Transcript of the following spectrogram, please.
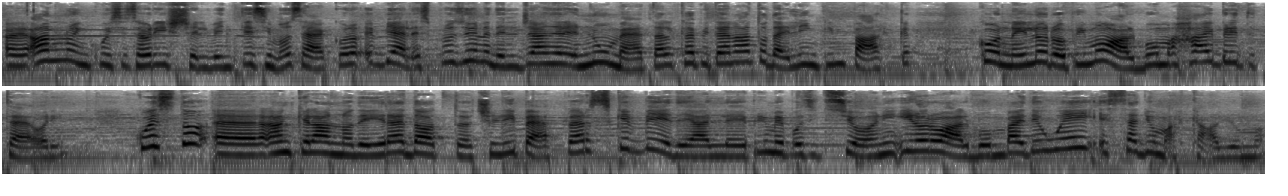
eh, anno in cui si esaurisce il XX secolo e vi è l'esplosione del genere nu metal capitanato dai Linkin Park con il loro primo album Hybrid Theory. Questo è anche l'anno dei Red Hot Chili Peppers che vede alle prime posizioni i loro album By the Way e Stadium Arcadium.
